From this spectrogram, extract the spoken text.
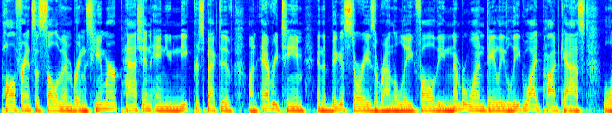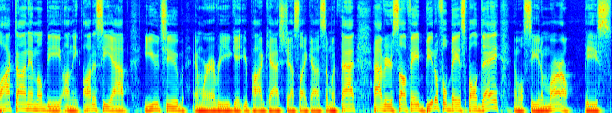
Paul Francis Sullivan brings humor, passion, and unique perspective on every team and the biggest stories around the league. Follow the number one daily league wide podcast, Locked On MLB, on the Odyssey app, YouTube, and wherever you get your podcasts, just like us. And with that, have yourself a beautiful baseball day, and we'll see you tomorrow. Peace.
